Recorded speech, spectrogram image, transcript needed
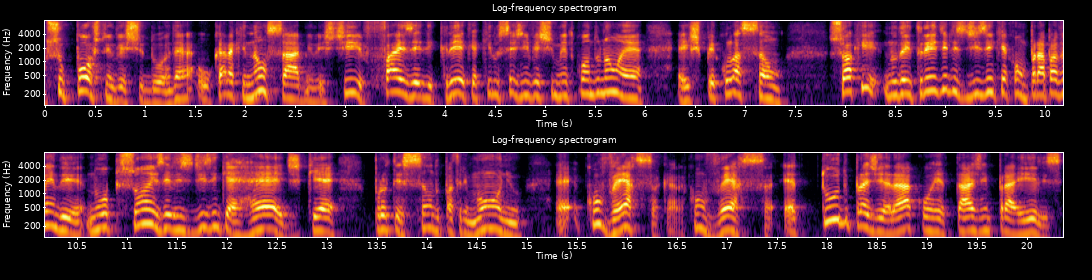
o suposto investidor, né? o cara que não sabe investir, faz ele crer que aquilo seja investimento quando não é, é especulação. Só que no day trade eles dizem que é comprar para vender, no opções eles dizem que é hedge, que é proteção do patrimônio. É conversa, cara, conversa. É tudo para gerar corretagem para eles.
